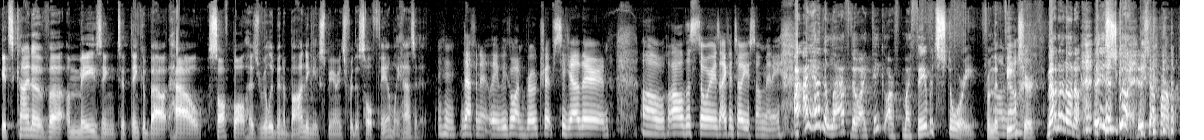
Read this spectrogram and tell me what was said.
it's kind of uh, amazing to think about how softball has really been a bonding experience for this whole family, hasn't it? Mm-hmm, definitely. We go on road trips together, and oh, all the stories. I could tell you so many. I, I had to laugh though. I think our my favorite story from the oh, feature. No. no, no, no, no. this is good. This I promise.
